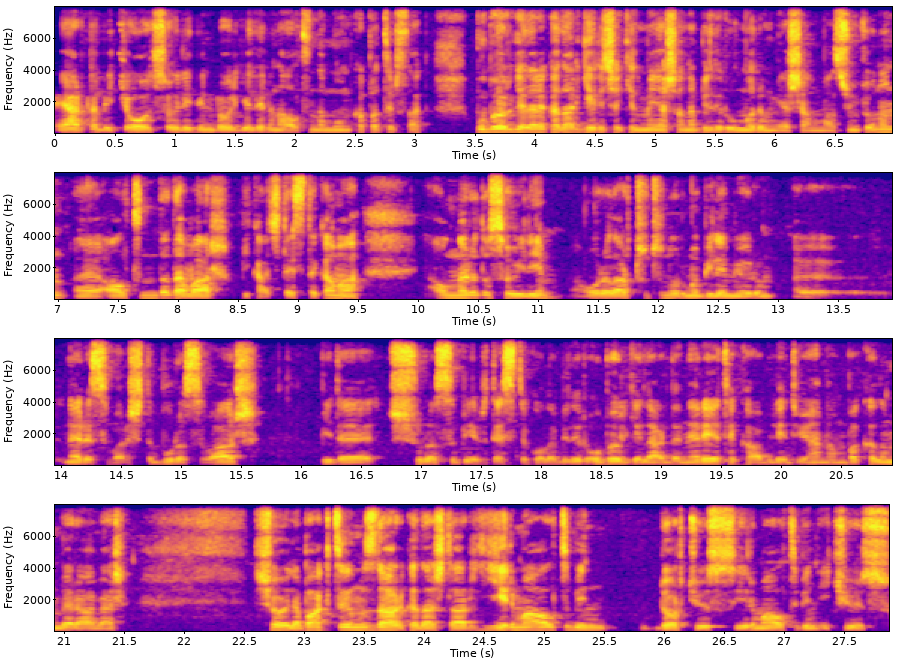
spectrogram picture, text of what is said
Eğer tabii ki o söylediğim bölgelerin altında mum kapatırsak bu bölgelere kadar geri çekilme yaşanabilir. Umarım yaşanmaz. Çünkü onun e, altında da var birkaç destek ama onları da söyleyeyim. Oralar tutunur mu bilemiyorum. E, neresi var? İşte burası var. Bir de şurası bir destek olabilir. O bölgelerde nereye tekabül ediyor hemen bakalım beraber. Şöyle baktığımızda arkadaşlar 26.400 26.200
